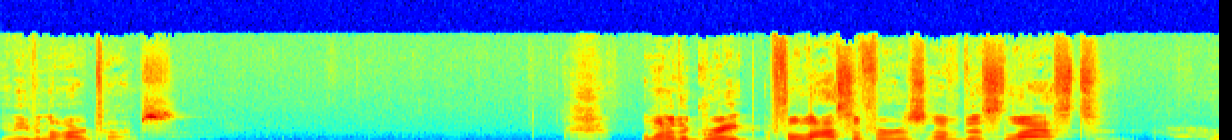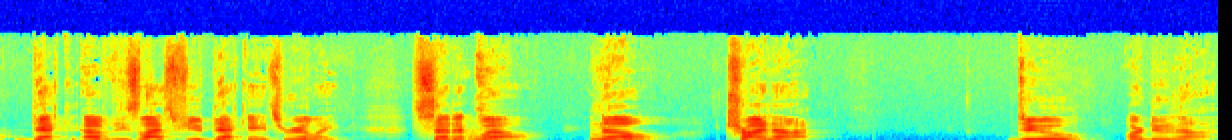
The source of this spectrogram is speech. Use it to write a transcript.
in even the hard times. One of the great philosophers of this last dec- of these last few decades really said it well. No try not. Do or do not.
